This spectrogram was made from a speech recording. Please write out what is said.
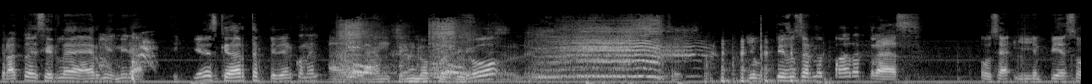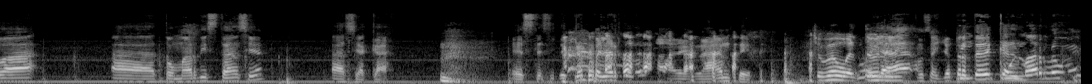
trato de decirle a Erwin, mira, si quieres quedarte a pelear con él, adelante. Loco. Yo, yo empiezo a hacerme para atrás. O sea, y empiezo a, a tomar distancia hacia acá. Este, si te quieren pelear con él, adelante. Yo me volteo y le o sea, yo traté de calmarlo, güey.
